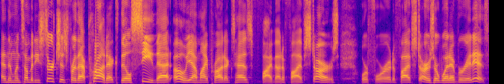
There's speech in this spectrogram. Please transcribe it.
and then when somebody searches for that product, they'll see that, oh yeah, my product has five out of five stars, or four out of five stars, or whatever it is.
